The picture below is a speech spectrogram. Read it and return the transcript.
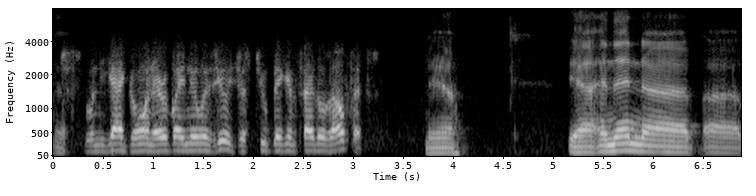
Yeah. just, when you got going, everybody knew it was you. It's just too big inside those outfits. Yeah, yeah, and then uh, uh,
